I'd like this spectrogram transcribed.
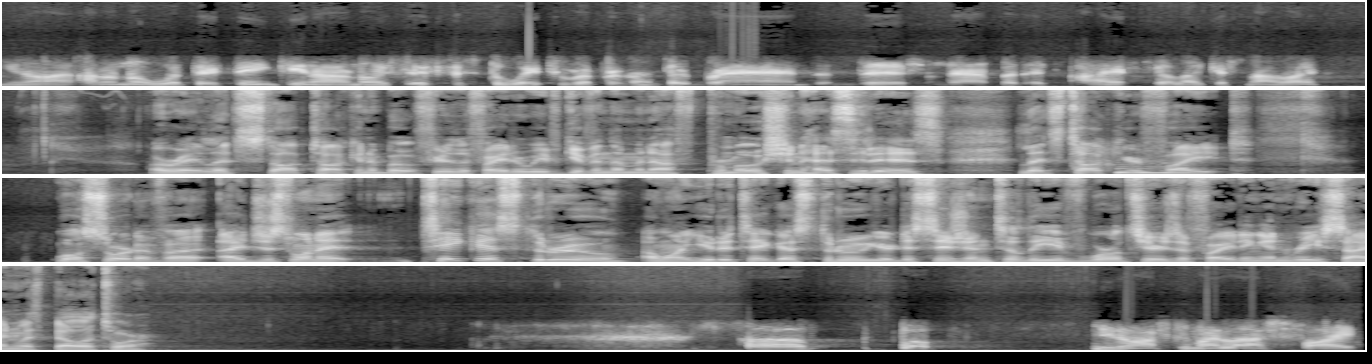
you know. I, I don't know what they're thinking. I don't know if, if it's the way to represent their brand and this and that, but it, I feel like it's not right. All right, let's stop talking about Fear the Fighter. We've given them enough promotion as it is. Let's talk your fight. Well, sort of. Uh, I just want to take us through. I want you to take us through your decision to leave World Series of Fighting and re-sign with Bellator. Uh, well, you know, after my last fight,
